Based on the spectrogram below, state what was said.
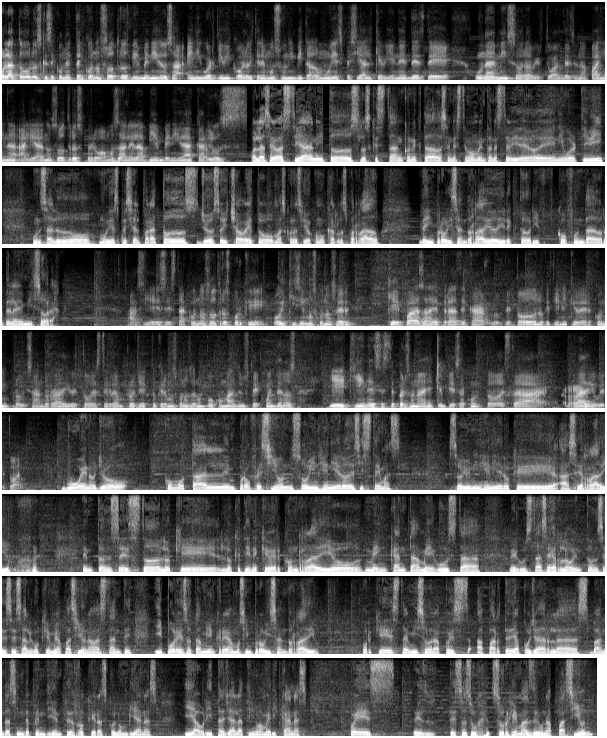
Hola a todos los que se conectan con nosotros, bienvenidos a Anywhere TV Call. Hoy tenemos un invitado muy especial que viene desde una emisora virtual, desde una página aliada a nosotros, pero vamos a darle la bienvenida a Carlos. Hola Sebastián y todos los que están conectados en este momento en este video de Anywhere TV. Un saludo muy especial para todos. Yo soy Chaveto, más conocido como Carlos Parrado, de Improvisando Radio, director y cofundador de la emisora. Así es, está con nosotros porque hoy quisimos conocer qué pasa detrás de Carlos, de todo lo que tiene que ver con Improvisando Radio, de todo este gran proyecto. Queremos conocer un poco más de usted. Cuéntenos eh, quién es este personaje que empieza con toda esta radio virtual. Bueno, yo como tal en profesión soy ingeniero de sistemas. Soy un ingeniero que hace radio. Entonces todo lo que, lo que tiene que ver con radio me encanta, me gusta, me gusta hacerlo, entonces es algo que me apasiona bastante y por eso también creamos Improvisando Radio, porque esta emisora pues aparte de apoyar las bandas independientes rockeras colombianas y ahorita ya latinoamericanas, pues esto surge más de una pasión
